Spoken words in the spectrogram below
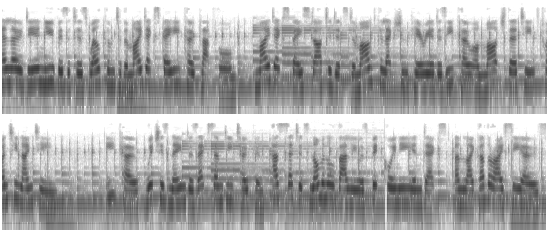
Hello dear new visitors welcome to the MyDexPay ICO platform. MyDexPay started its demand collection period as ICO on March 13, 2019. ICO, which is named as XMD token, has set its nominal value as Bitcoin E indexed, unlike other ICOs.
